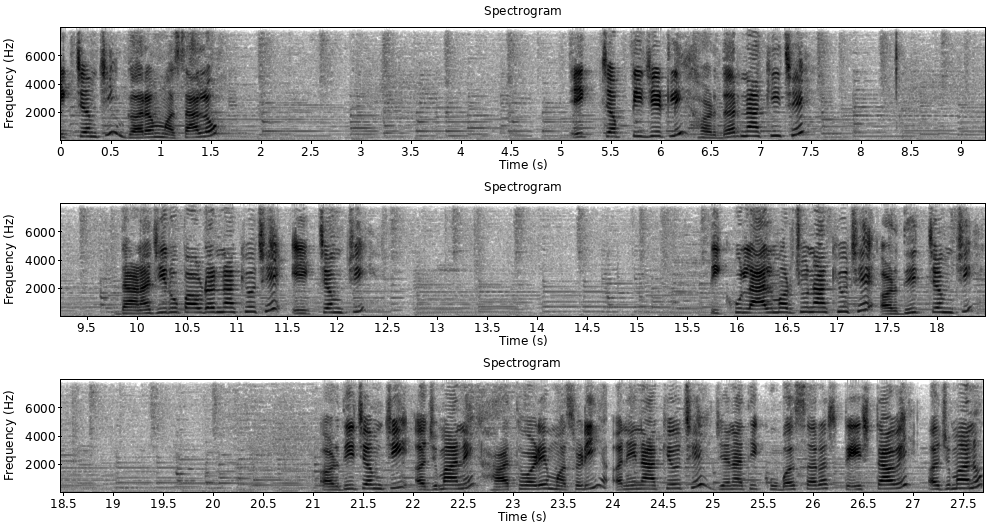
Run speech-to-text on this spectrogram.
એક ચમચી ગરમ મસાલો, એક ચપટી જેટલી હળદર નાખી છે, ધાણા જીરું પાવડર નાખ્યો છે, એક ચમચી, તીખું લાલ મરચું નાખ્યું છે, અડધી જ ચમચી, અડધી ચમચી અજમાને હાથ વડે મસળી અને નાખ્યો છે, જેનાથી ખૂબ જ સરસ ટેસ્ટ આવે અજમાનો.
